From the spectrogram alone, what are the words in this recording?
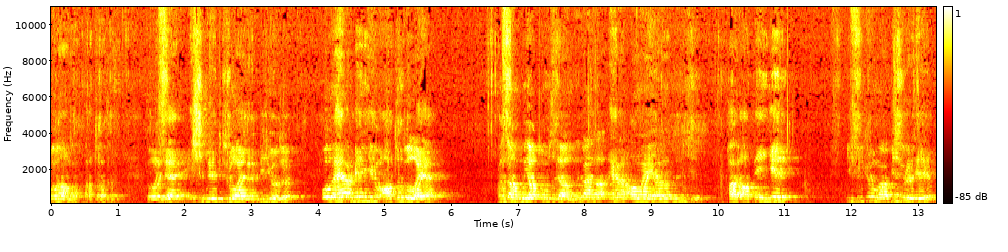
Onu anlattım. Dolayısıyla eşim de bütün olayları biliyordu. O da hemen benim gibi atladı olaya. Hasan bunu yapmamız lazım. Ben de hemen Almanya'ya aradım ki hadi atlayın gelin. Bir fikrim var biz üretelim.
